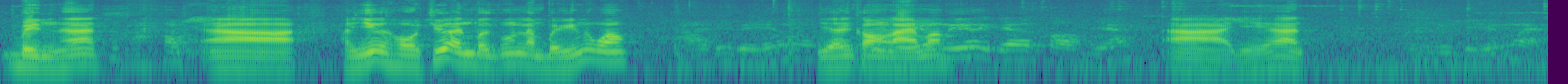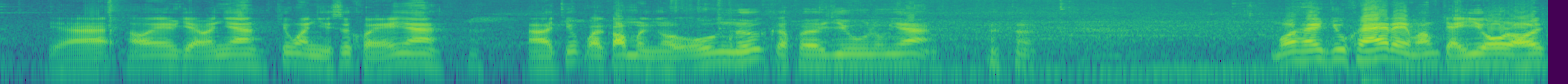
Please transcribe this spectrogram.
Bình ha à hình như hồi trước anh Bình cũng làm biển đúng không giờ anh còn làm không à vậy hả anh dạ thôi em chào anh nha chúc anh nhiều sức khỏe nha à, chúc bà con mình ngồi uống nước cà phê vui luôn nha mới thấy chú khá đây mà ông chạy vô rồi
